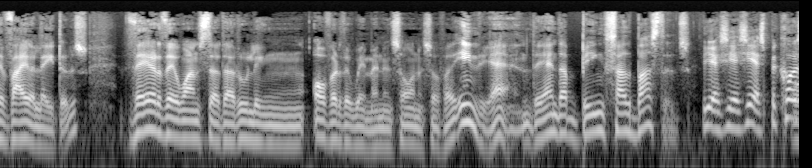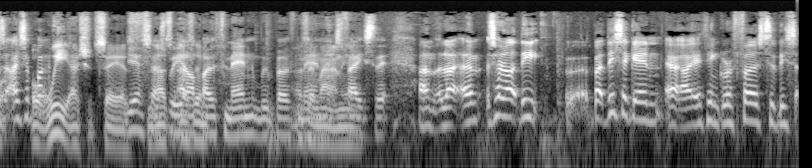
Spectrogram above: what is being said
the violators, they're the ones that are ruling over the women and so on and so forth. In the end, they end up being sad bastards. yes, yes, yes, because Or, I suppose. or we, I should say. As, Yes, as, we are a- both men. We're both as men. man, let's yeah. face it. Um, like, um, so, like the, uh, but this again, uh, I think refers to this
